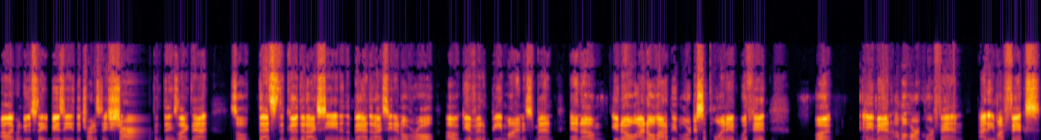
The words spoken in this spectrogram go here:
I like when dudes stay busy. They try to stay sharp and things like that. So that's the good that I've seen and the bad that I've seen. And overall, I'll give it a B minus, man. And um, you know, I know a lot of people were disappointed with it, but hey, man, I'm a hardcore fan. I need my fix.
